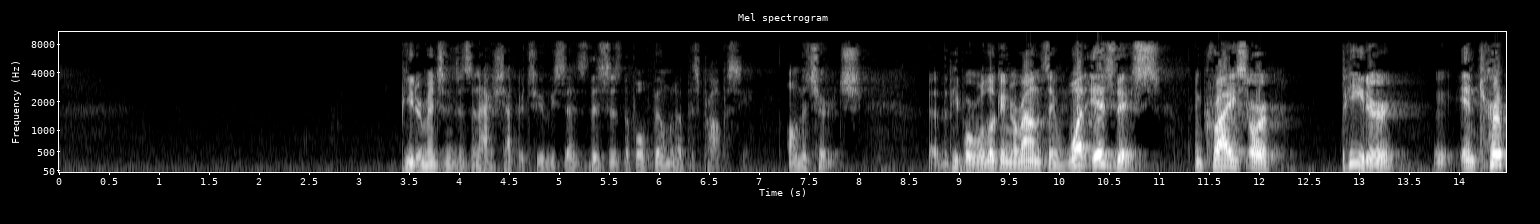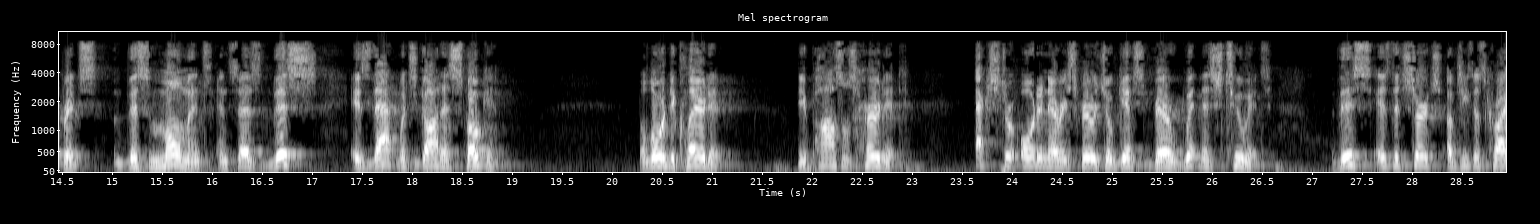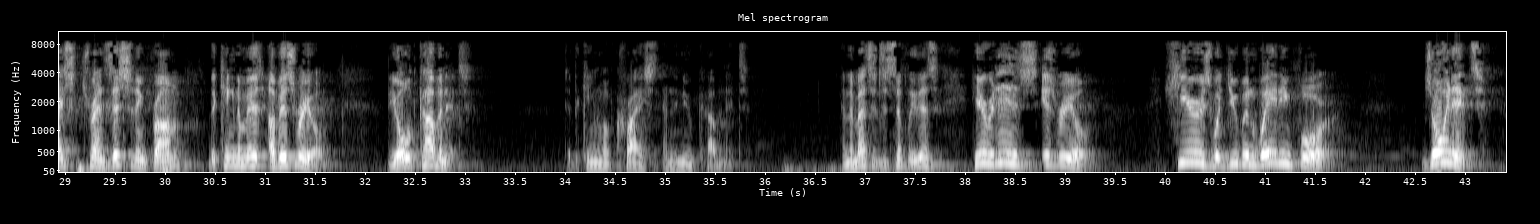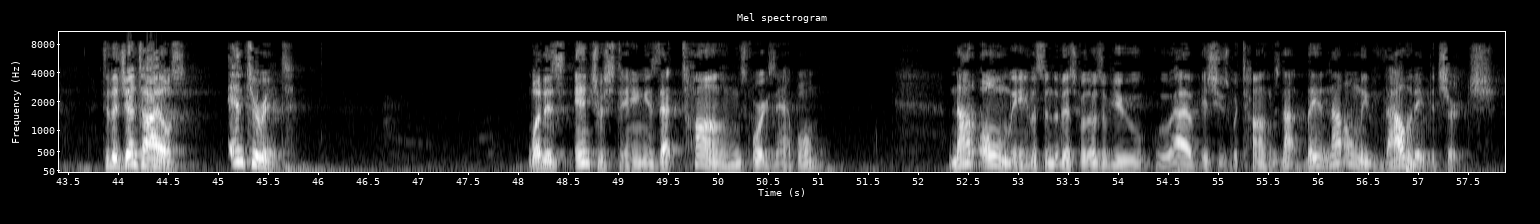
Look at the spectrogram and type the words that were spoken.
Peter mentions this in Acts chapter 2. He says, this is the fulfillment of this prophecy on the church. Uh, the people were looking around and say, what is this? And Christ or Peter interprets this moment and says, this is that which God has spoken. The Lord declared it. The apostles heard it. Extraordinary spiritual gifts bear witness to it. This is the church of Jesus Christ transitioning from the kingdom of Israel, the old covenant, to the kingdom of Christ and the new covenant. And the message is simply this. Here it is, Israel. Here's what you've been waiting for. Join it. To the Gentiles, enter it. What is interesting is that tongues, for example, not only, listen to this for those of you who, who have issues with tongues, not, they not only validate the church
